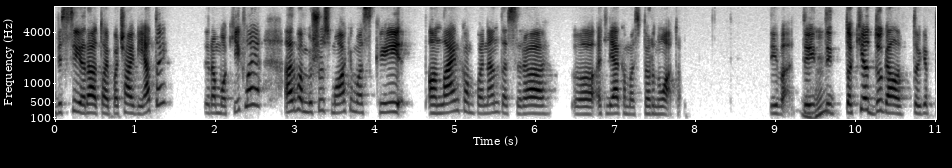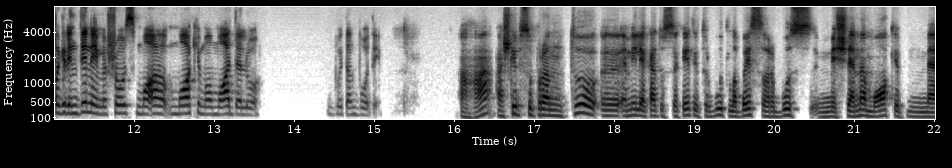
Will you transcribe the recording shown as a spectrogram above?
visi yra toj pačioj vietoj, yra mokykloje, arba mišrus mokymas, kai online komponentas yra uh, atliekamas per nuotolį. Tai, va, tai, mhm. tai tokie du gal tokie pagrindiniai mišraus mo, mokymo modelių būtent būdai. Aha, aš kaip suprantu, e, Emilija, ką tu sakai, tai turbūt labai svarbus mišriame mokyme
